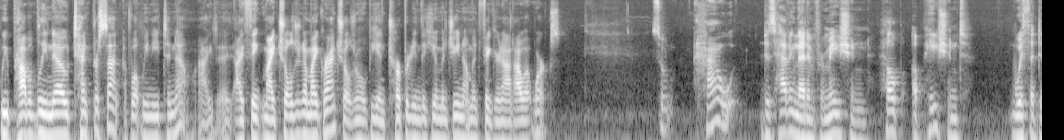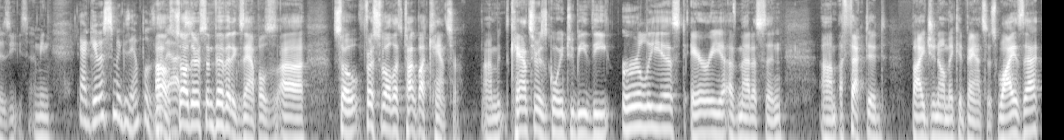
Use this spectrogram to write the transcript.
we probably know 10% of what we need to know. I, I think my children and my grandchildren will be interpreting the human genome and figuring out how it works. So, how does having that information help a patient with a disease? I mean, yeah, give us some examples oh, that. so there's some vivid examples. Uh, so, first of all, let's talk about cancer. Um, cancer is going to be the earliest area of medicine um, affected by genomic advances. Why is that?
